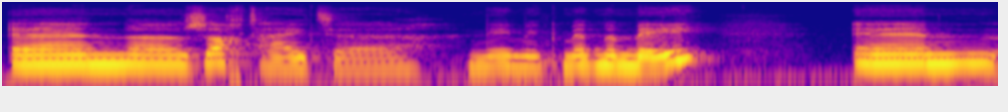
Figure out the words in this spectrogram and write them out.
En uh, zachtheid uh, neem ik met me mee. En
